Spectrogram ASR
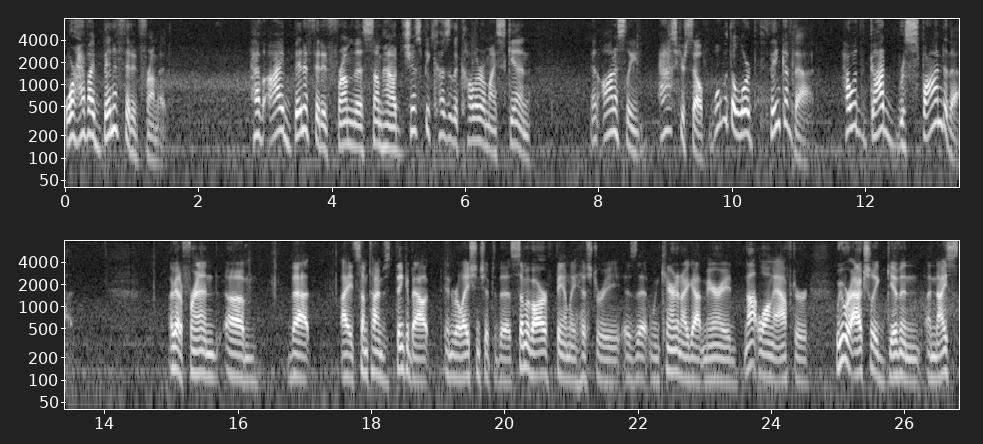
Or have I benefited from it? Have I benefited from this somehow just because of the color of my skin? And honestly, ask yourself, what would the Lord think of that? How would God respond to that? I've got a friend um, that I sometimes think about in relationship to this. Some of our family history is that when Karen and I got married, not long after, we were actually given a nice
